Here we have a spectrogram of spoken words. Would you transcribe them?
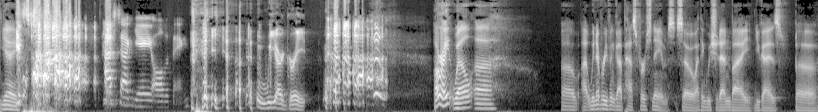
Yay. Hashtag yay, all the things. yeah, we are great. all right. Well, uh, uh, I, we never even got past first names, so I think we should end by you guys uh,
